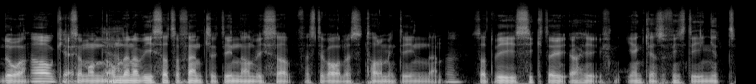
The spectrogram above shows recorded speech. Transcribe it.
då. Ja okej. Liksom om, om den har visats offentligt innan vissa festivaler så tar de inte in den. Mm. Så att vi siktar ju, ja, egentligen så finns det inget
